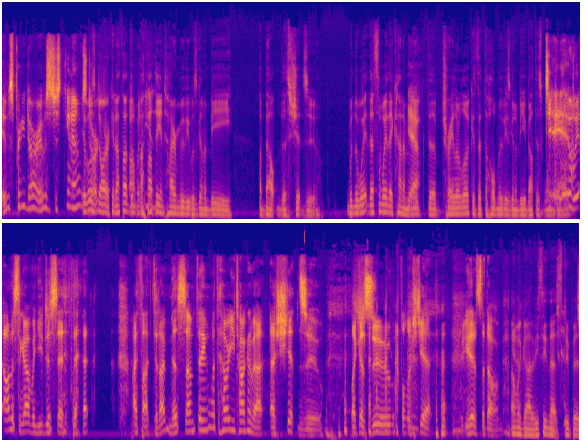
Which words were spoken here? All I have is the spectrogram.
It was pretty dark. It was just, you know, it was, it was dark. dark, and I thought the, I comedy thought the entire movie was going to be about the Shih Tzu. When the way that's the way they kind of Yeah. make the trailer look is that the whole movie is going to be about this one we- honest to God, when you just said that, I thought, did I miss something? What the hell are you talking about? A shit zoo, like a zoo full of shit. It's the dog. Oh my god, have you seen that stupid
